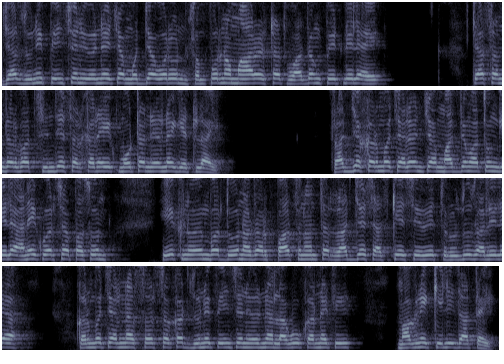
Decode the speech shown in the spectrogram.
ज्या जुनी पेन्शन योजनेच्या मुद्द्यावरून संपूर्ण महाराष्ट्रात वादंग पेटलेले आहे त्या संदर्भात शिंदे सरकारने एक मोठा निर्णय घेतला आहे. राज्य कर्मचाऱ्यांच्या माध्यमातून गेल्या अनेक वर्षापासून एक नोव्हेंबर दोन हजार पाच नंतर राज्य शासकीय सेवेत रुजू झालेल्या कर्मचाऱ्यांना सरसकट जुनी पेन्शन योजना लागू करण्याची मागणी केली जात आहे.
